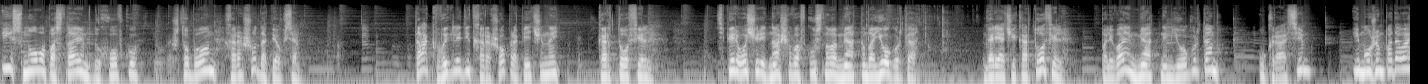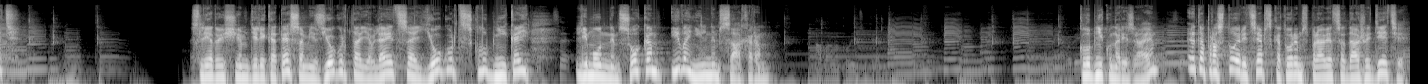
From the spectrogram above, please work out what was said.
и снова поставим в духовку, чтобы он хорошо допекся. Так выглядит хорошо пропеченный картофель. Теперь очередь нашего вкусного мятного йогурта. Горячий картофель поливаем мятным йогуртом, украсим и можем подавать. Следующим деликатесом из йогурта является йогурт с клубникой, лимонным соком и ванильным сахаром. Клубнику нарезаем. Это простой рецепт, с которым справятся даже дети.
